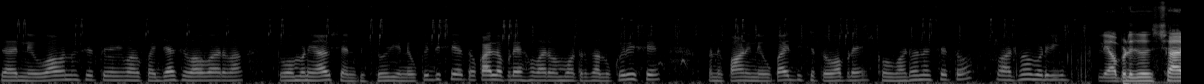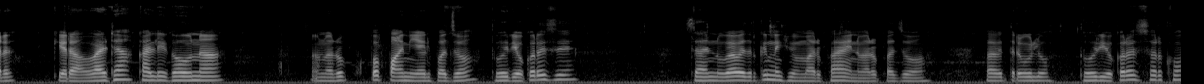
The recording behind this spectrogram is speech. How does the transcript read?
ઝાડને એવું વાવવાનું છે. તો એ મારો ભાઈ જશે વાવવા. તો હમણાં આવશે અને પછી ધોરીને એવું કીધી છે તો કાલે આપણે સવારમાં મોટર ચાલુ કરી છે અને પાણીને ઉપાય દીશે તો આપણે ઘઉં વાઢવાના છે તો વાઢવા મળવી. એટલે આપણે જો ચાર કેરા વાઢ્યા. કાલે ઘઉંના અમારો પપ્પાની હેલ્પ જો ધોરીઓ કરે છે. ઝાડનું વાવેતર કરી નાખ્યું મારા ભાઈ ને મારા પપ્પા વાવેતર ઓલું ધોરીઓ કરે છે સરખો.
